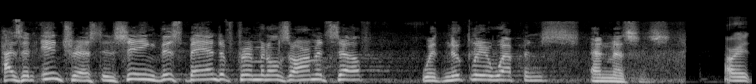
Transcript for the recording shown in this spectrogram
has an interest in seeing this band of criminals arm itself with nuclear weapons and missiles. All right.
